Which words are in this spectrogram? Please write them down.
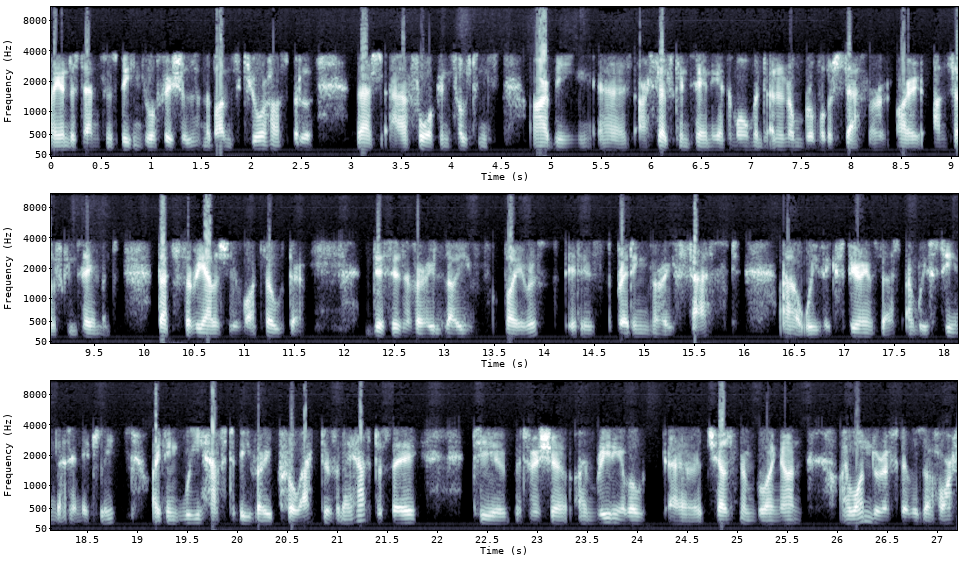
I understand from speaking to officials in the Bon Secours Hospital that uh, four consultants are being uh, are self-containing at the moment, and a number of other staff are, are on self-containment. That's the reality of what's out there. This is a very live virus. It is spreading very fast. Uh, we've experienced that, and we've seen that in Italy. I think we have to be very proactive, and I have to say to you, Patricia, I'm reading about uh, Cheltenham going on. I wonder if there was a horse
